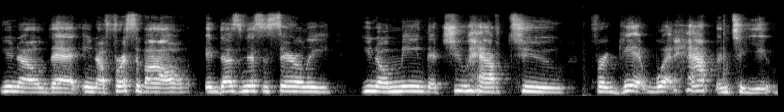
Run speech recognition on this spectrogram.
You know, that, you know, first of all, it doesn't necessarily, you know, mean that you have to forget what happened to you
